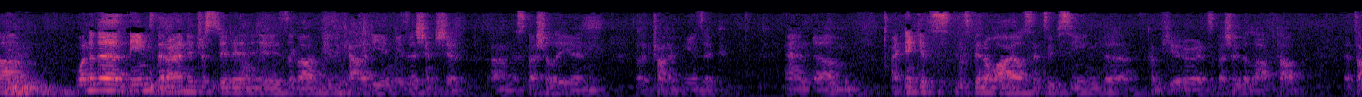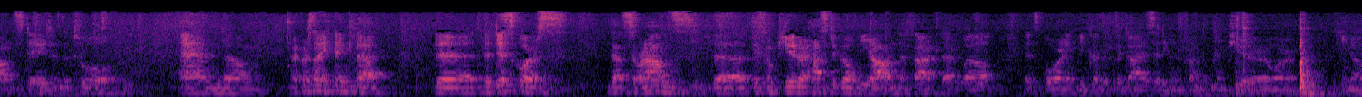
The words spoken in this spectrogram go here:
Um, one of the themes that I'm interested in is about musicality and musicianship, um, especially in electronic music. And um, I think it's it's been a while since we've seen the computer, especially the laptop, that's on stage as a tool. And um, I personally think that the the discourse that surrounds the, the computer has to go beyond the fact that well it's boring because it's a guy sitting in front of a computer or you know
